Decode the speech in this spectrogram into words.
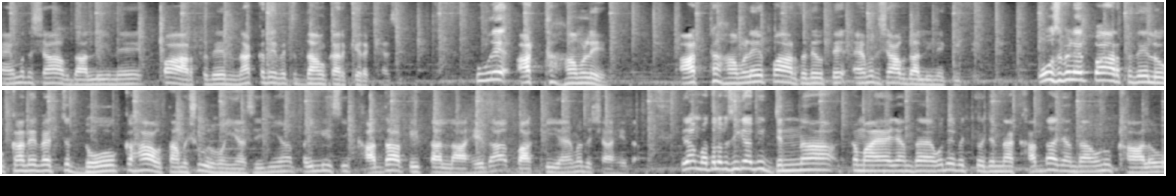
ਅਹਿਮਦ ਸ਼ਾਹ ਅਬਦਾਲੀ ਨੇ ਭਾਰਤ ਦੇ ਨੱਕ ਦੇ ਵਿੱਚ ਦਮ ਕਰਕੇ ਰੱਖਿਆ ਸੀ। ਪੂਰੇ 8 ਹਮਲੇ 8 ਹਮਲੇ ਭਾਰਤ ਦੇ ਉੱਤੇ ਅਹਿਮਦ ਸ਼ਾਹ ਅਬਦਾਲੀ ਨੇ ਕੀਤੇ। ਉਸ ਵੇਲੇ ਭਾਰਤ ਦੇ ਲੋਕਾਂ ਦੇ ਵਿੱਚ ਦੋ ਕਹਾਵਤਾਂ ਮਸ਼ਹੂਰ ਹੋਈਆਂ ਸੀਗੀਆਂ। ਪਹਿਲੀ ਸੀ ਖਾਦਾ ਪੀਤਾ ਲਾਹੇ ਦਾ, ਬਾਕੀ ਅਹਿਮਦ ਸ਼ਾਹੇ ਦਾ। ਇਹਦਾ ਮਤਲਬ ਸੀਗਾ ਵੀ ਜਿੰਨਾ ਕਮਾਇਆ ਜਾਂਦਾ, ਉਹਦੇ ਵਿੱਚੋਂ ਜਿੰਨਾ ਖਾਦਾ ਜਾਂਦਾ, ਉਹਨੂੰ ਖਾ ਲਓ।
